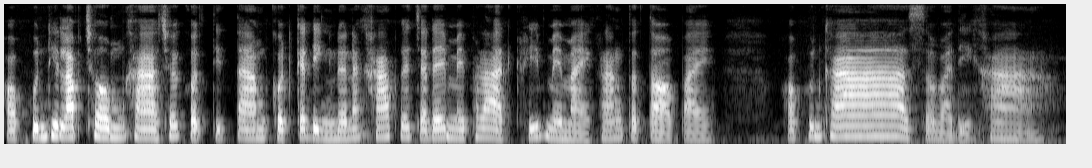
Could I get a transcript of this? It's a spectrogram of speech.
ขอบคุณที่รับชมค่ะ ช่วยกดติดตามกดกระดิ่งด้วยนะคะ เพื่อจะได้ไม่พลาดคลิปใหม่ๆ ครั้งต่อๆไป ขอบคุณค่ะ สวัสดีค่ะ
